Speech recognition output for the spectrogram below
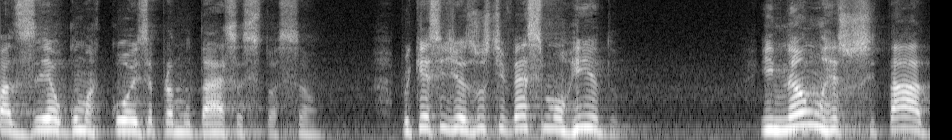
fazer alguma coisa para mudar essa situação. Porque se Jesus tivesse morrido e não ressuscitado,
